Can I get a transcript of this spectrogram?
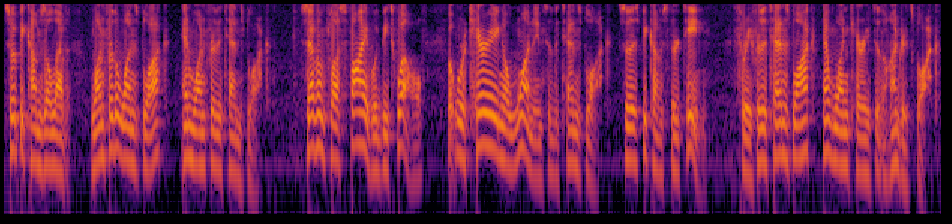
so it becomes 11. One for the ones block and one for the tens block. 7 plus 5 would be 12, but we're carrying a 1 into the tens block, so this becomes 13. 3 for the tens block and 1 carried to the hundreds block.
